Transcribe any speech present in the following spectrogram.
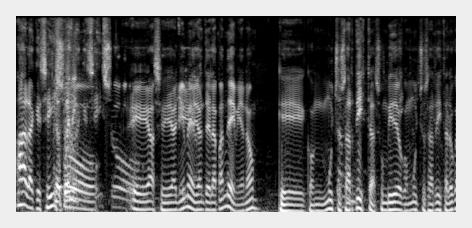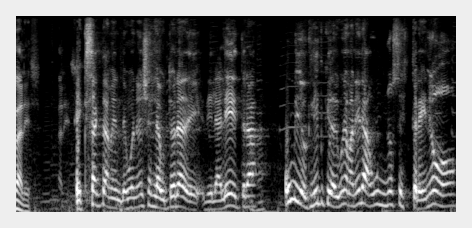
ah, la que se hizo, hace año y medio, antes de la pandemia, ¿no? Que con muchos artistas, un video con muchos artistas locales. Exactamente, bueno, ella es la autora de, la letra. Un videoclip que de alguna manera aún no se estrenó,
